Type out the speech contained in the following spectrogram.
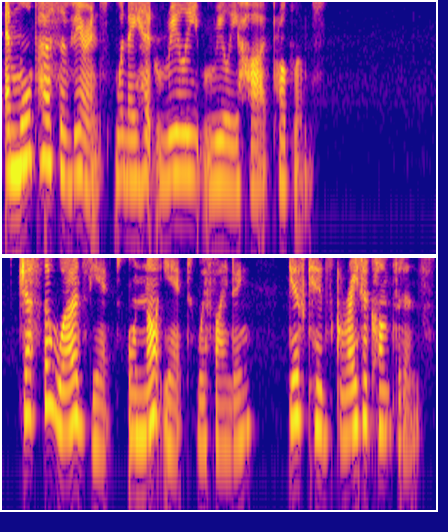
and more perseverance when they hit really, really hard problems. Just the words yet or not yet, we're finding, give kids greater confidence,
